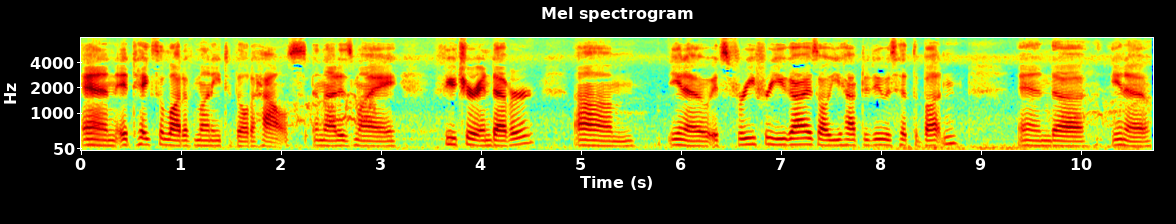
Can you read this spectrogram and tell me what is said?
And it takes a lot of money to build a house. And that is my future endeavor. Um, you know, it's free for you guys. All you have to do is hit the button. And, uh, you know,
